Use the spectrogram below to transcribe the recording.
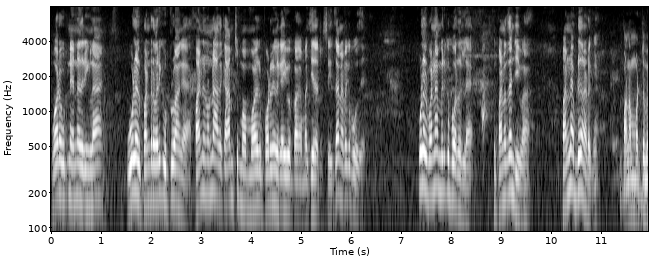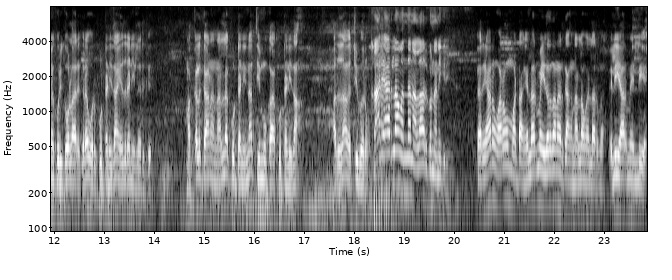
ஓட விட்டுன்னு என்ன தெரியுங்களா? ஊழல் பண்ணுற வரைக்கும் விட்ருவாங்க பண்ணணுன்னா அதை காமிச்சு மொ- முதல்ல புடனையில் கை வைப்பாங்க. மத்திய அரசு. இதுதான் நடக்க போகுது. ஊழல் பண்ணாமல் இருக்க போகிறதில்ல பண்ண தான் செய்வான். பண்ண இப்படி தான் நடக்கும். பணம் மட்டுமே குறிக்கோளாக இருக்கிற ஒரு கூட்டணி தான் எதிரணியில் இருக்குது மக்களுக்கான நல்ல கூட்டணினா திமுக கூட்டணி தான். அதுதான் வெற்றி பெறும். வேறு யாரெல்லாம் வந்தால் நல்லா இருக்கும்னு நினைக்கிறீங்க? வேறு யாரும் வரவும் மாட்டாங்க. எல்லாருமே இதில் தானே இருக்காங்க. நல்லவங்க எல்லாருமே. வெளியே யாருமே இல்லையே.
